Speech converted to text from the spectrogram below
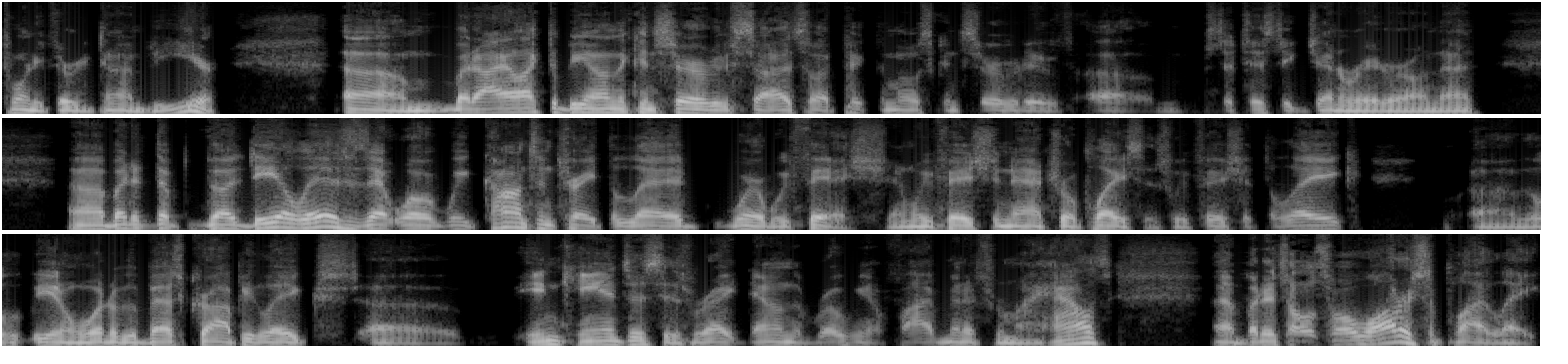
20, 30 times a year. Um, but I like to be on the conservative side. So I picked the most conservative um, statistic generator on that. Uh, but it, the, the deal is, is that well, we concentrate the lead where we fish and we fish in natural places. We fish at the lake. Uh, the, you know, one of the best crappie lakes uh, in Kansas is right down the road, you know, five minutes from my house uh, but it's also a water supply lake.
